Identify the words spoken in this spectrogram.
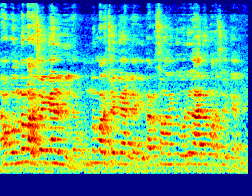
നമുക്കൊന്നും മറച്ചു വയ്ക്കാനില്ലല്ലോ ഒന്നും മറച്ചു വയ്ക്കാനില്ല ഈ പരസ്വാദിക്ക് ഒരു കാര്യം മറച്ചു വയ്ക്കാനില്ല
